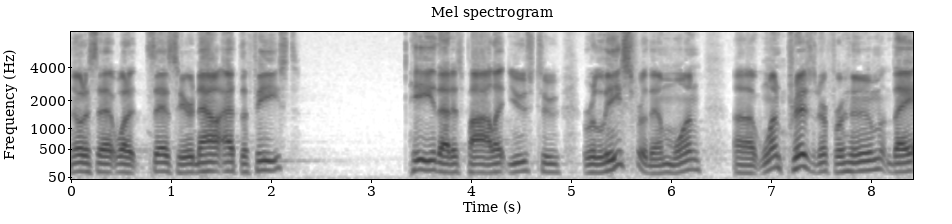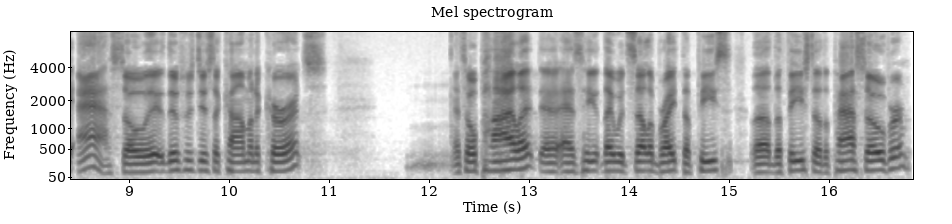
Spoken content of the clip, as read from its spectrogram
Notice that what it says here. Now at the feast, he, that is Pilate, used to release for them one, uh, one prisoner for whom they asked. So this was just a common occurrence. And so Pilate, uh, as he, they would celebrate the, peace, uh, the feast of the Passover,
